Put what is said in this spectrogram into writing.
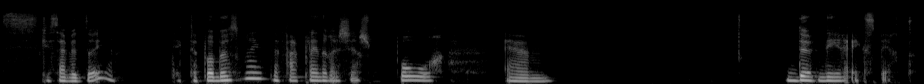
Ce que ça veut dire, c'est que tu n'as pas besoin de faire plein de recherches pour devenir experte,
